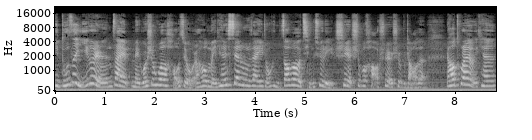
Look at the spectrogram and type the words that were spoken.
你独自一个人在美国生活了好久，然后每天陷入在一种很糟糕的情绪里，吃也吃不好，睡也睡不着的。然后突然有一天，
